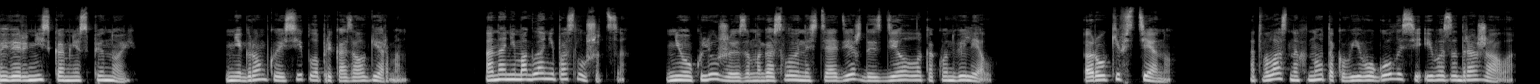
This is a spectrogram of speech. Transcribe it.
«Повернись ко мне спиной», — негромко и сипло приказал Герман. Она не могла не послушаться. Неуклюже из-за многослойности одежды сделала, как он велел. «Руки в стену», от властных ноток в его голосе Ива задрожала.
